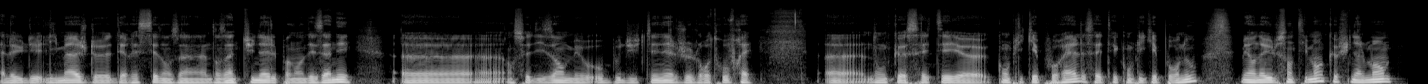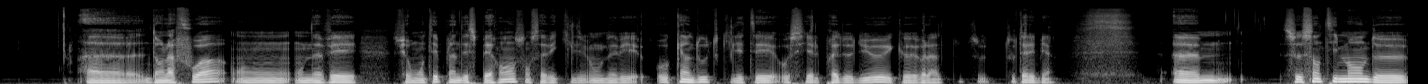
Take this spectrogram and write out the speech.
elle a eu l'image de, rester dans un, dans un tunnel pendant des années, euh, en se disant, mais au, bout du tunnel, je le retrouverai. donc ça a été compliqué pour elle, ça a été compliqué pour nous, mais on a eu le sentiment que finalement, dans la foi, on, on avait surmonté plein d'espérance. On savait qu'on n'avait aucun doute qu'il était au ciel près de Dieu et que voilà, tout, allait bien. Euh, ce sentiment de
